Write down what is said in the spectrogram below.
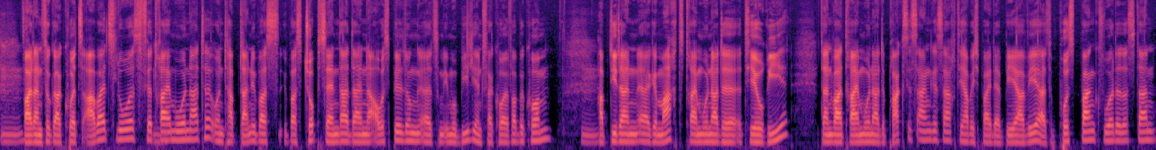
Mhm. War dann sogar kurz arbeitslos für drei mhm. Monate und habe dann übers, übers Jobcenter dann eine Ausbildung äh, zum Immobilienverkäufer bekommen. Mhm. Habe die dann äh, gemacht, drei Monate Theorie. Dann war drei Monate Praxis angesagt. Die habe ich bei der BAW, also Postbank wurde das dann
